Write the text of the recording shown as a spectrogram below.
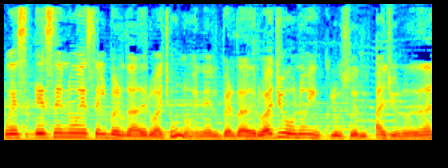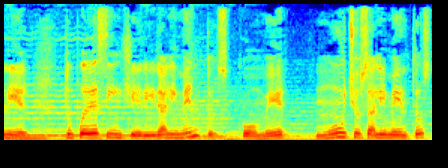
Pues ese no es el verdadero ayuno. En el verdadero ayuno, incluso el ayuno de Daniel, tú puedes ingerir alimentos, comer muchos alimentos,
